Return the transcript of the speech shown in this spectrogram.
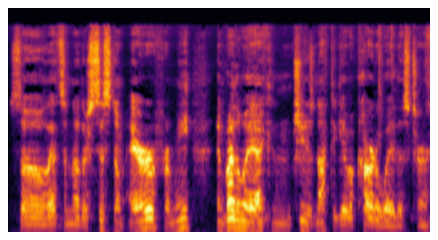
So that's another system error for me. And by the way, I can choose not to give a card away this turn.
